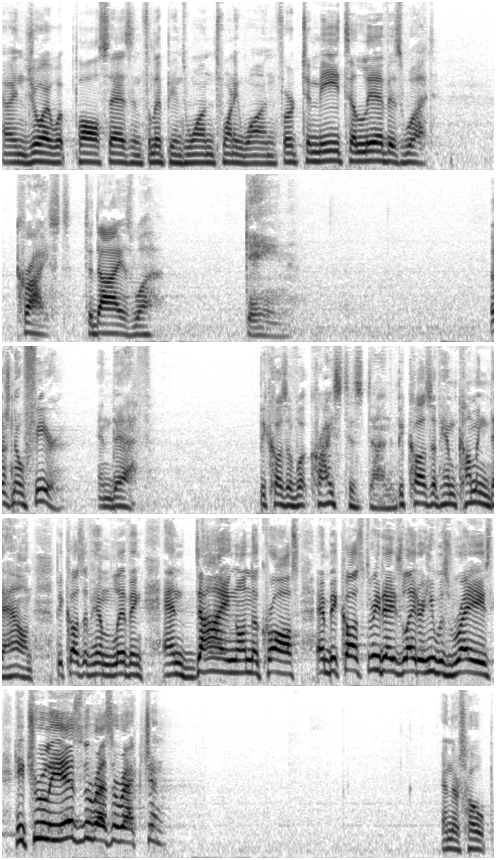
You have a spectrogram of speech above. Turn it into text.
I enjoy what Paul says in Philippians 1:21, for to me to live is what? Christ. To die is what? Gain. There's no fear in death because of what Christ has done, because of Him coming down, because of Him living and dying on the cross, and because three days later He was raised. He truly is the resurrection. And there's hope.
